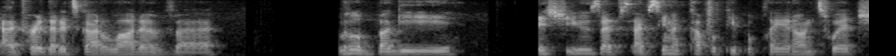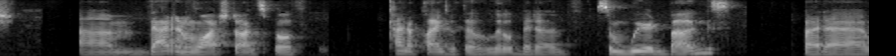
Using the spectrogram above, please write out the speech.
I've heard that it's got a lot of uh, little buggy issues. I've I've seen a couple people play it on Twitch. Um, that and Watch Dogs both kind of plagued with a little bit of some weird bugs. But uh,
